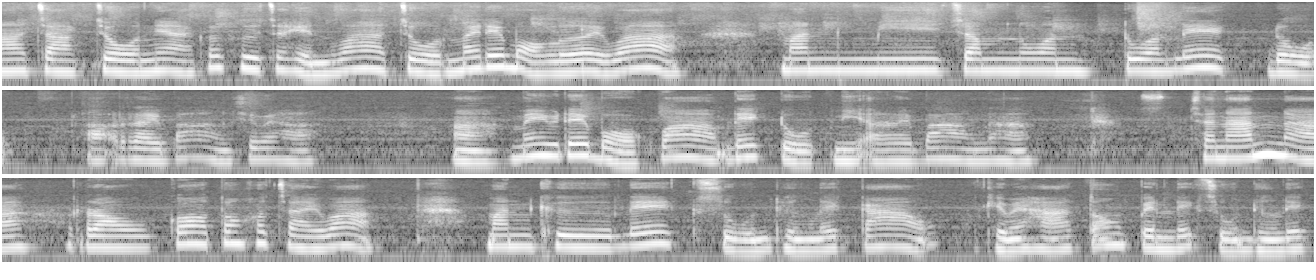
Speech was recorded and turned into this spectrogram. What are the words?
าจากโจทย์เนี่ยก็คือจะเห็นว่าโจทย์ไม่ได้บอกเลยว่ามันมีจำนวนตัวเลขโดดอะไรบ้างใช่ไหมคะอ่าไม่ได้บอกว่าเลขโดดมีอะไรบ้างนะคะ ฉะนั้นนะเราก็ต้องเข้าใจว่ามันคือเลข 0 ถึงเลข 9 โอเคไหมคะ ต้องเป็นเลข0ถึงเลข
